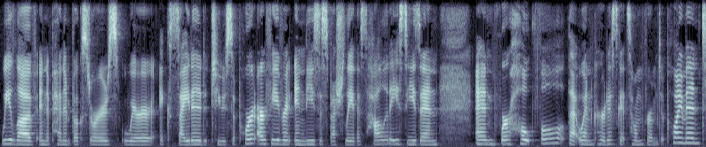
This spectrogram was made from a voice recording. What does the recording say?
we love independent bookstores. We're excited to support our favorite indies especially this holiday season. And we're hopeful that when curtis gets home from deployment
